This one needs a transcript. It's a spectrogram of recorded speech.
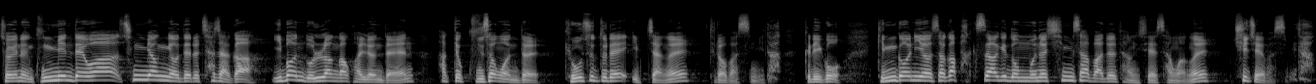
저희는 국민대와 숙명여대를 찾아가 이번 논란과 관련된 학교 구성원들, 교수들의 입장을 들어봤습니다. 그리고 김건희 여사가 박사학위 논문을 심사받을 당시의 상황을 취재해봤습니다.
